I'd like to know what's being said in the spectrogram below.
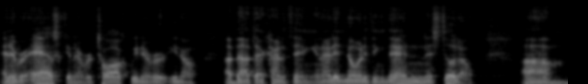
I never ask. I never talk. We never, you know, about that kind of thing. And I didn't know anything then, and I still don't. Um.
